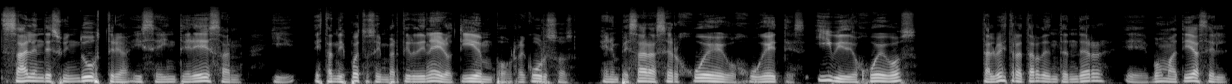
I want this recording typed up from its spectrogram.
salen de su industria y se interesan y están dispuestos a invertir dinero, tiempo, recursos en empezar a hacer juegos, juguetes y videojuegos, tal vez tratar de entender, eh, vos Matías, el,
